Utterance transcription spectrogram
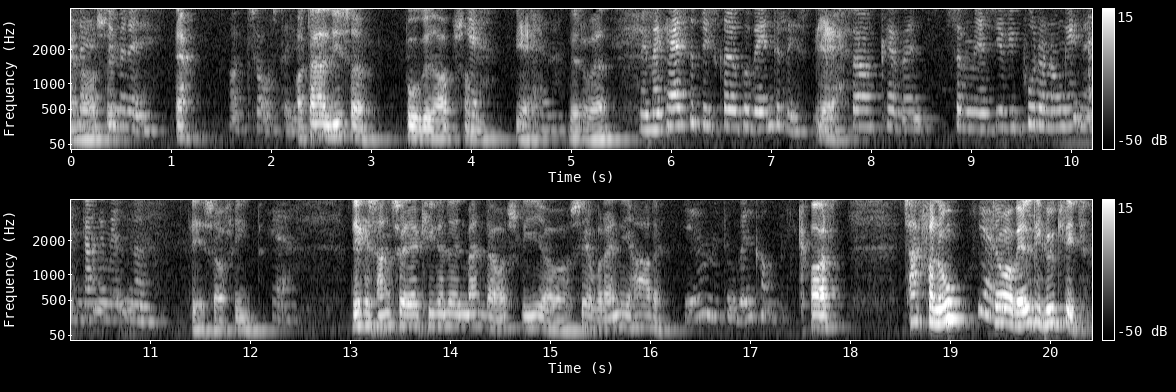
mandag også. eftermiddag. Ja. Og torsdag. Og der er lige så booket op som, Ja. ja, ved du hvad. Men man kan altid blive skrevet på ventelisten, Ja. så kan man, som jeg siger, vi putter nogen ind en gang imellem, og Det er så fint. ja, Det kan sagtens være, at jeg kigger ned en mandag også lige og ser, hvordan I har det. ja men du er velkommen. Godt. Tak for nu. Ja. Det var vældig hyggeligt.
